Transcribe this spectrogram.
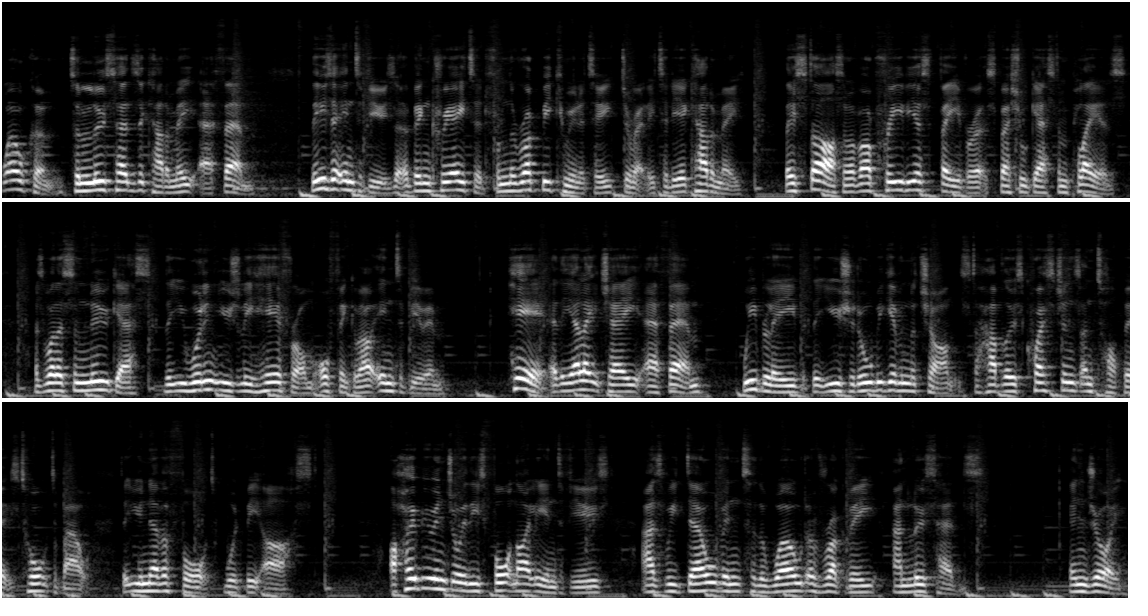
Welcome to LooseHeadz Academy FM. These are interviews that have been created from the rugby community directly to the Academy. They star some of our previous favourite special guests and players, as well as some new guests that you wouldn't usually hear from or think about interviewing. Here at the LHA FM, we believe that you should all be given the chance to have those questions and topics talked about that you never thought would be asked. I hope you enjoy these fortnightly interviews as we delve into the world of rugby and looseheads. Enjoy.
